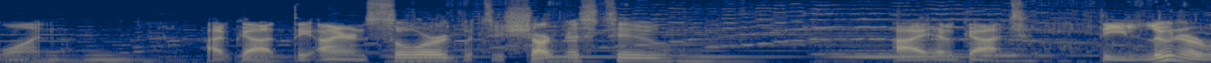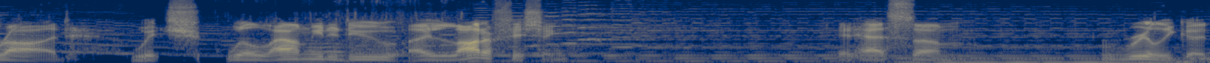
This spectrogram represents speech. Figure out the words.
1. I've got the iron sword, which is sharpness 2. I have got the lunar rod, which will allow me to do a lot of fishing. It has some really good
